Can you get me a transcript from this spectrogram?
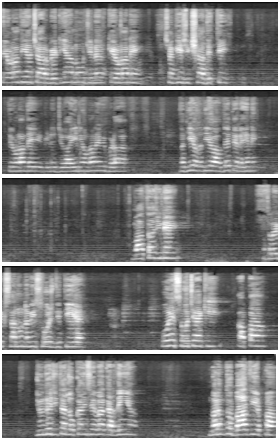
ਤੇ ਉਹਨਾਂ ਦੀਆਂ ਚਾਰ ਬੇਟੀਆਂ ਨੂੰ ਜਿਨ੍ਹਾਂ ਕਿ ਉਹਨਾਂ ਨੇ ਚੰਗੀ ਸਿੱਖਿਆ ਦਿੱਤੀ ਤੇ ਉਹਨਾਂ ਦੇ ਜਿਹੜੇ ਜਵਾਈ ਨੇ ਉਹਨਾਂ ਨੇ ਵੀ ਬੜਾ ਵਧੀਆ ਵਧੀਆ ਅਹੁਦੇ ਤੇ ਰਹੇ ਨੇ। ਮਾਤਾ ਜੀ ਨੇ ਮਤਲਬ ਇੱਕ ਸਾਨੂੰ ਨਵੀਂ ਸੋਚ ਦਿੱਤੀ ਹੈ। ਉਹ ਇਹ ਸੋਚ ਹੈ ਕਿ ਆਪਾਂ ਜਿਉਂਦੇ ਜੀ ਤਾਂ ਲੋਕਾਂ ਦੀ ਸੇਵਾ ਕਰਦੇ ਹੀ ਆ ਮਰਨ ਤੋਂ ਬਾਅਦ ਵੀ ਆਪਾਂ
